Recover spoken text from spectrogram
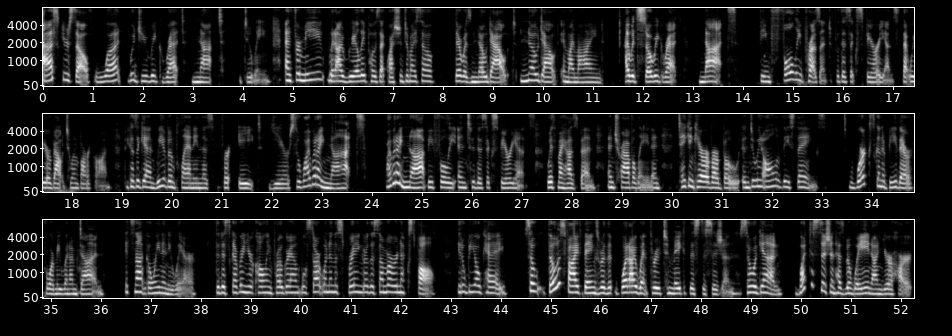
ask yourself, what would you regret not doing? And for me, when I really pose that question to myself, there was no doubt, no doubt in my mind. I would so regret not being fully present for this experience that we are about to embark on. Because again, we have been planning this for eight years. So why would I not? Why would I not be fully into this experience with my husband and traveling and taking care of our boat and doing all of these things? Work's going to be there for me when I'm done. It's not going anywhere. The Discovering Your Calling program will start one in the spring or the summer or next fall. It'll be okay. So those five things were the, what I went through to make this decision. So again, what decision has been weighing on your heart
